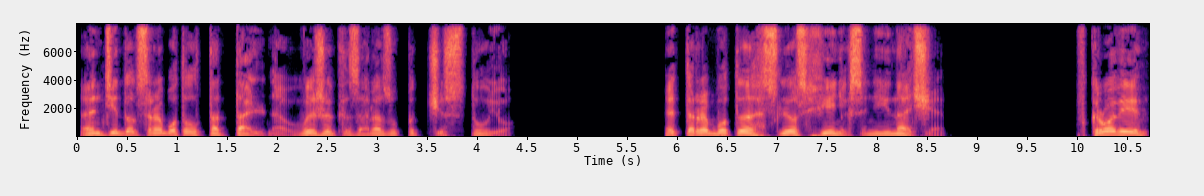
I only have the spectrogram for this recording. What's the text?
Антидот сработал тотально, выжег заразу подчистую. Это работа слез Феникса, не иначе. В крови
